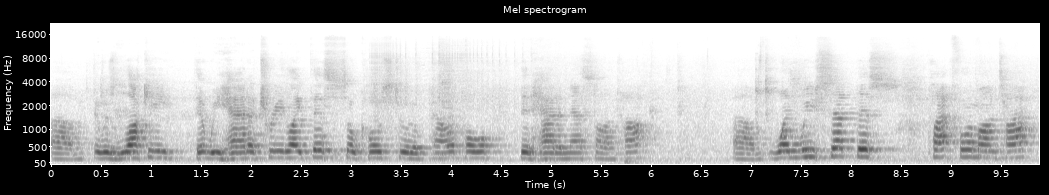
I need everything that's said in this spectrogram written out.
Um, it was lucky that we had a tree like this so close to a power pole that had a nest on top. Um, when we set this platform on top,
